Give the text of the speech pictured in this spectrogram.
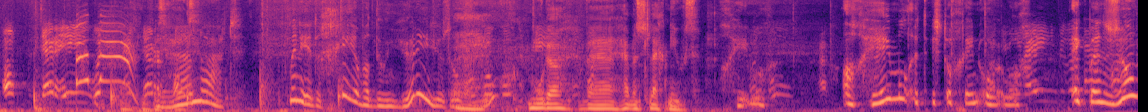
Op der eeuwen Bernard. Meneer de Geer, wat doen jullie hier zo vroeg? Moeder, we hebben slecht nieuws. Ach, hemel. Ach, hemel, het is toch geen oorlog? Ik ben zo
